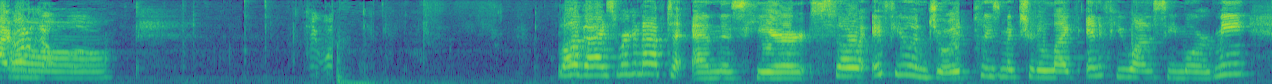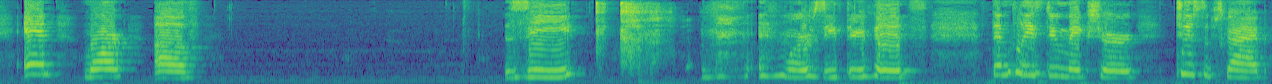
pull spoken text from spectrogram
I got him down below. Aw. Okay, what? Well, guys, we're gonna have to end this here. So, if you enjoyed, please make sure to like, and if you want to see more of me and more of Z and more of Z3 vids, then please do make sure to subscribe.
